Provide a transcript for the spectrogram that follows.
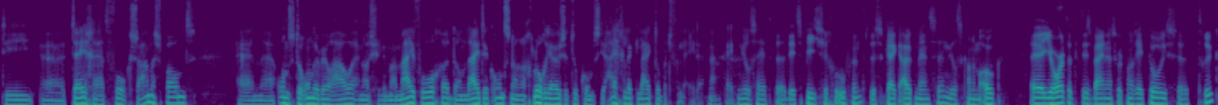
die uh, tegen het volk samenspant en uh, ons eronder wil houden. En als jullie maar mij volgen, dan leid ik ons naar een glorieuze toekomst die eigenlijk lijkt op het verleden. Nou, kijk, Niels heeft uh, dit speechje geoefend, dus kijk uit mensen. Niels kan hem ook. je hoort het, het is bijna een soort van retorische truc.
